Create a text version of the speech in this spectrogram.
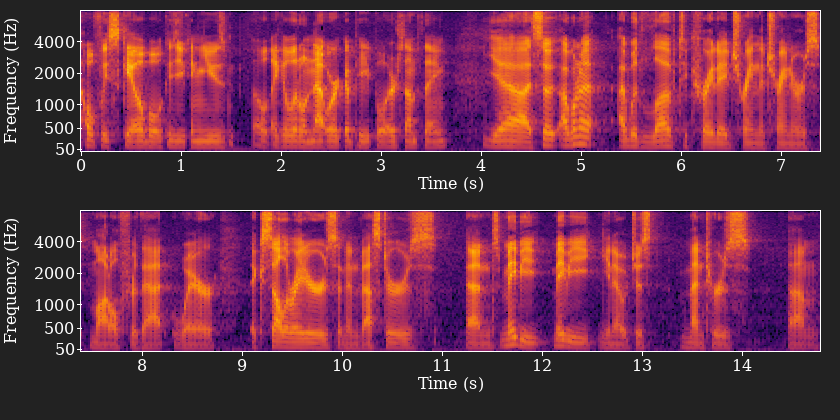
hopefully scalable because you can use like a little network of people or something yeah so i want to i would love to create a train the trainers model for that where accelerators and investors and maybe maybe you know just mentors um,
